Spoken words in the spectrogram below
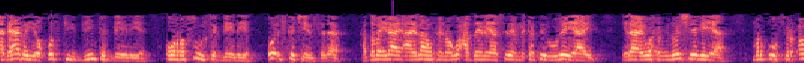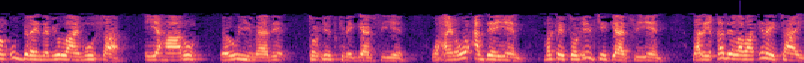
cadaabayo qofkii diinta beeniya oo rasuulka beeniya oo iska jeensadaa haddaba ilaahay aayadahan wuxuu inoogu caddaynayaa sida ibnu kathiir uu leeyahay. Ilaahay wuxuu inoo sheegayaa markuu fircoon u diray nabiyullaahi muusa iyo haaruun oo u yimaadeen tawxiidkii bay gaarsiiyeen. Waxayna u caddeeyeen markay tawxiidkii gaarsiiyeen dariiqadii labaad inay tahay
